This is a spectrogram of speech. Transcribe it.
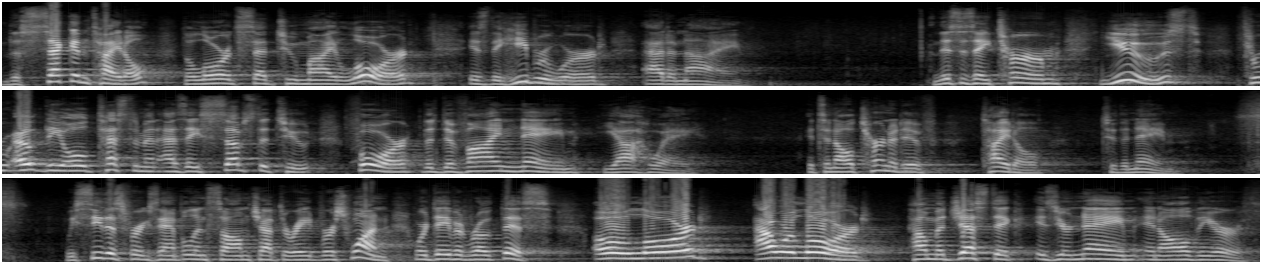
The second title, the Lord said to my Lord, is the Hebrew word Adonai. And this is a term used throughout the Old Testament as a substitute for the divine name Yahweh. It's an alternative title to the name. We see this, for example, in Psalm chapter 8, verse 1, where David wrote this O Lord, our Lord, how majestic is your name in all the earth.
